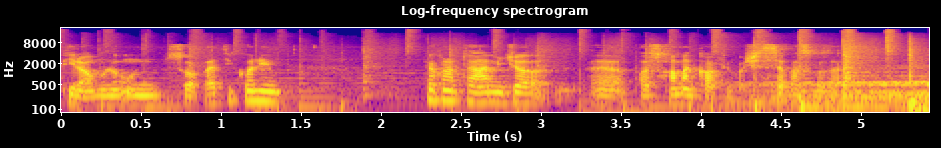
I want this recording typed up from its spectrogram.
پیرامون اون صحبتی کنیم. فکر کنم تا همینجا پاسخ من کافی باشه. سپاس گذارم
